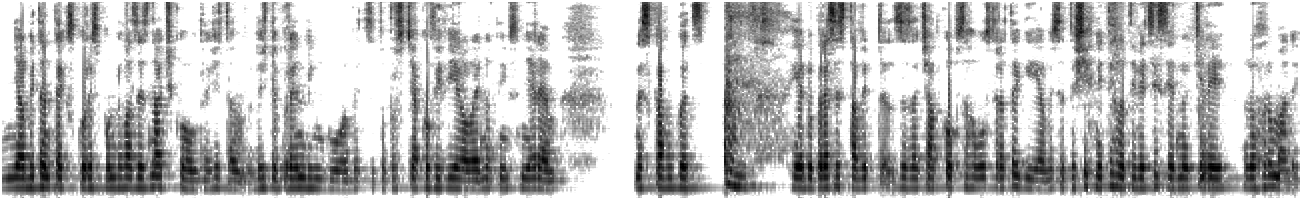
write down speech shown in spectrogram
měl by ten text korespondovat se značkou, takže tam jdeš do brandingu, aby se to prostě jako vyvíjelo jednotným směrem. Dneska vůbec je dobré se stavit ze začátku obsahovou strategii, aby se ty všechny tyhle ty věci sjednotily dohromady.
